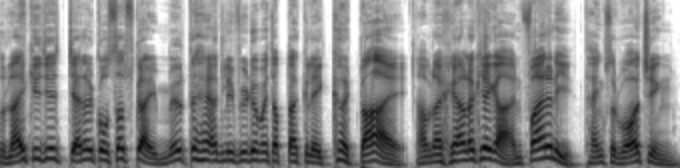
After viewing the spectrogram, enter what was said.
तो लाइक कीजिए चैनल को सब्सक्राइब मिलते हैं अगली वीडियो में, तब तक के लिए बाय अपना ख्याल रखिएगा। And finally thanks for watching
